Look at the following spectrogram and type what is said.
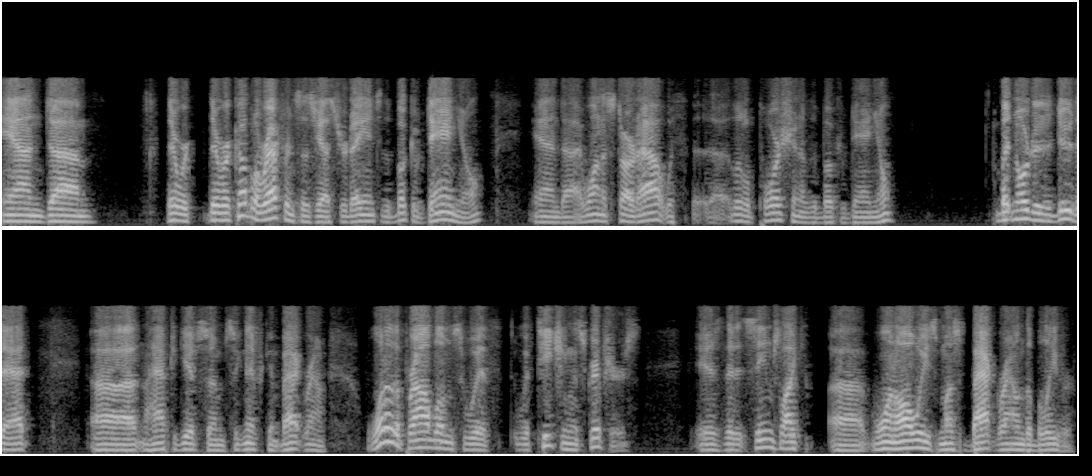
And um, there were there were a couple of references yesterday into the book of Daniel, and I want to start out with a little portion of the book of Daniel. But in order to do that, uh, I have to give some significant background. One of the problems with with teaching the scriptures is that it seems like uh, one always must background the believer,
